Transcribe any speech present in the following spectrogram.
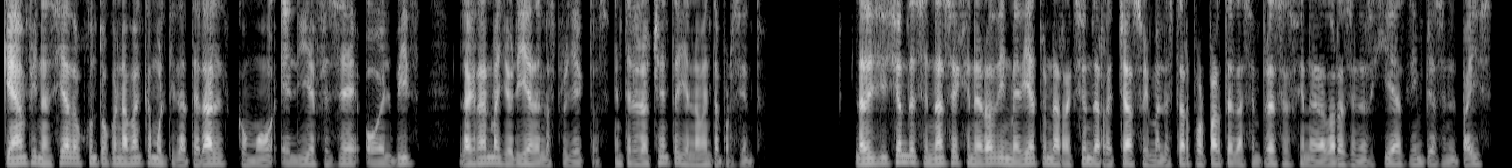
que han financiado junto con la banca multilateral como el IFC o el BID la gran mayoría de los proyectos, entre el 80 y el 90%. La decisión de Senace generó de inmediato una reacción de rechazo y malestar por parte de las empresas generadoras de energías limpias en el país,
